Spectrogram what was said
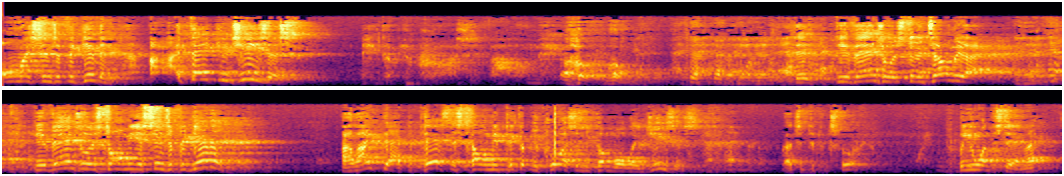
All my sins are forgiven. I, I thank you, Jesus. Pick up your cross and follow me. Oh, whoa, whoa, whoa. the, the evangelist didn't tell me that. The evangelist told me your sins are forgiven. I like that. The pastor's telling me pick up your cross and become more like Jesus. That's a different story. But you understand, right?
